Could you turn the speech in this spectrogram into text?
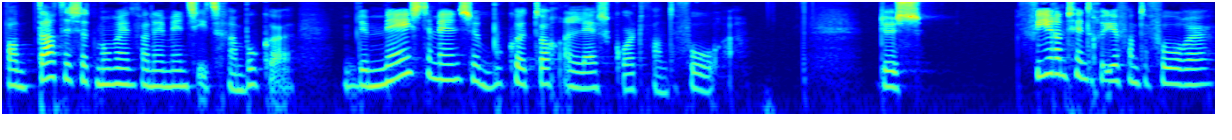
Want dat is het moment wanneer mensen iets gaan boeken. De meeste mensen boeken toch een les kort van tevoren. Dus 24 uur van tevoren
